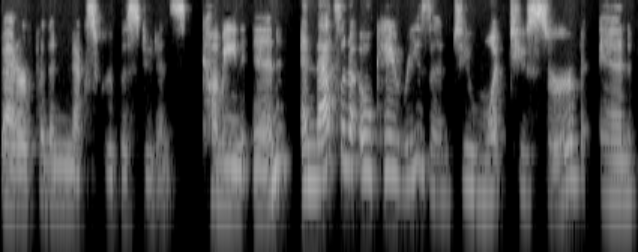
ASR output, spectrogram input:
better for the next group of students coming in. And that's an okay reason to want to serve and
